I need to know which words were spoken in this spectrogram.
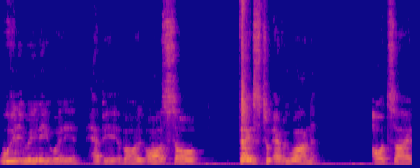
really really really happy about it also thanks to everyone outside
